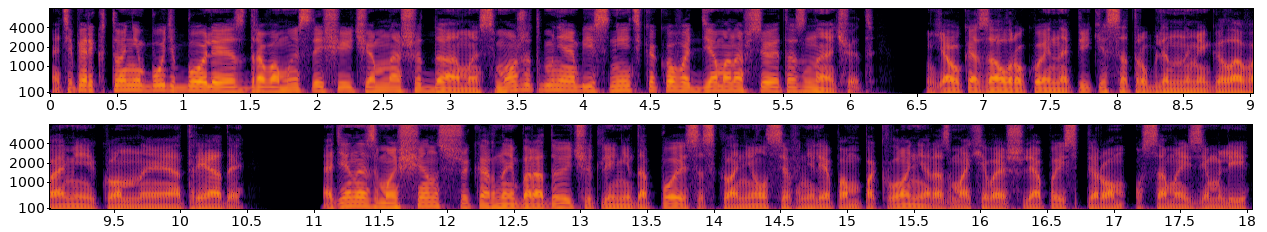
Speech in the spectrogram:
А теперь кто-нибудь более здравомыслящий, чем наши дамы, сможет мне объяснить, какого демона все это значит?» Я указал рукой на пики с отрубленными головами и конные отряды. Один из мужчин с шикарной бородой чуть ли не до пояса склонился в нелепом поклоне, размахивая шляпой с пером у самой земли.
